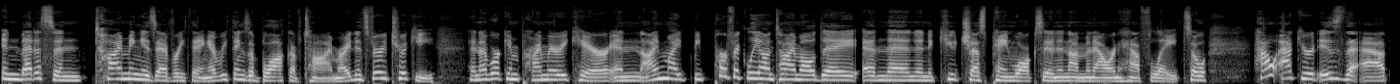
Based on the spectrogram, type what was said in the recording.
In medicine, timing is everything. Everything's a block of time, right? And it's very tricky. And I work in primary care and I might be perfectly on time all day and then an acute chest pain walks in and I'm an hour and a half late. So how accurate is the app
